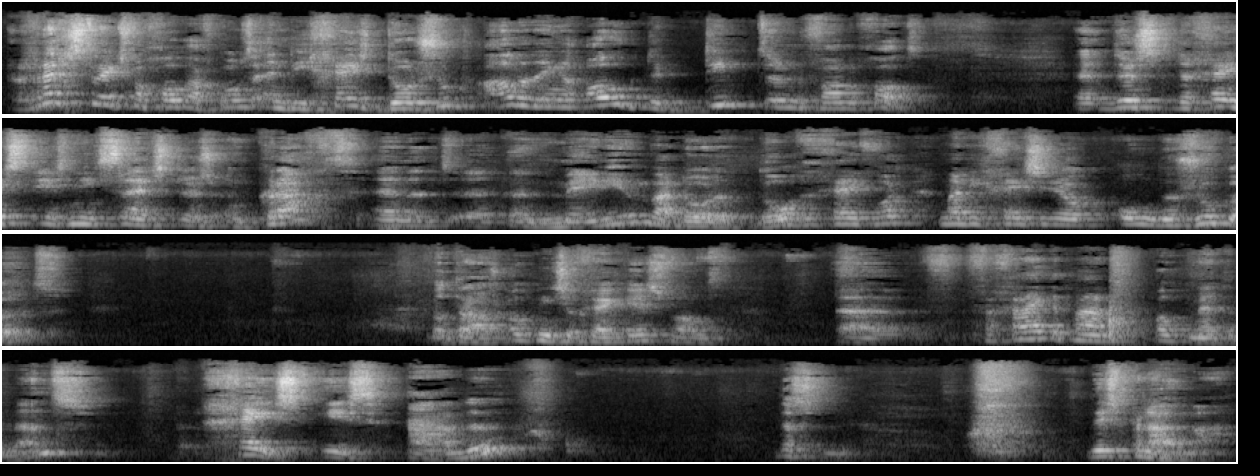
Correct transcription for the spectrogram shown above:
rechtstreeks van God afkomst. En die geest doorzoekt alle dingen, ook de diepten van God. Eh, dus de geest is niet slechts dus een kracht en het, eh, een medium waardoor het doorgegeven wordt, maar die geest is ook onderzoekend. Wat trouwens ook niet zo gek is, want uh, vergelijk het maar ook met de mens. Geest is adem. Dat is, dit is pneuma.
